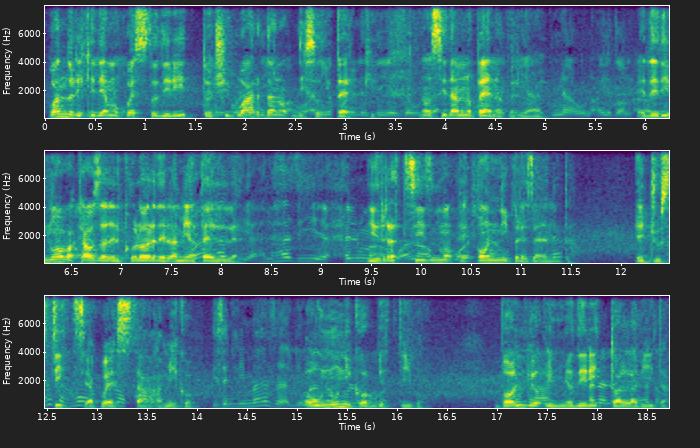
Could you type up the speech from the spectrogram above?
quando richiediamo questo diritto ci guardano di sottecchi, non si danno pena per noi. Ed è di nuovo a causa del colore della mia pelle. Il razzismo è onnipresente. È giustizia questa, amico. Ho un unico obiettivo. Voglio il mio diritto alla vita.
